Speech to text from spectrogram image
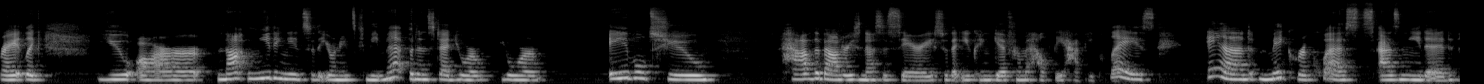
right? Like you are not meeting needs so that your needs can be met but instead you're you're able to have the boundaries necessary so that you can give from a healthy happy place and make requests as needed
